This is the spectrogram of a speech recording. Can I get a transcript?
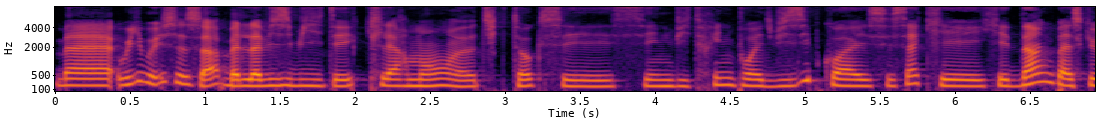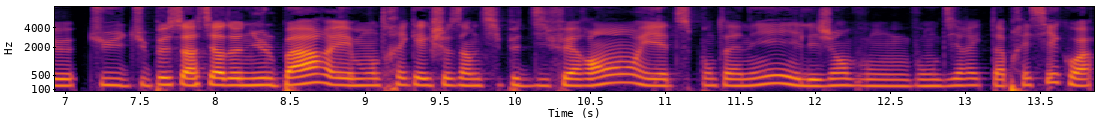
Bah oui, oui, c'est ça. Bah, de la visibilité. Clairement, euh, TikTok, c'est une vitrine pour être visible, quoi. Et c'est ça qui est, qui est dingue parce que tu, tu peux sortir de nulle part et montrer quelque chose un petit peu différent et être spontané et les gens vont, vont direct apprécier, quoi.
